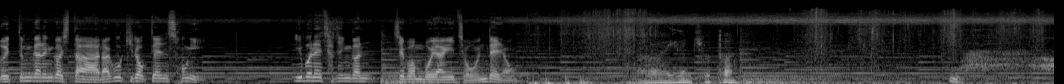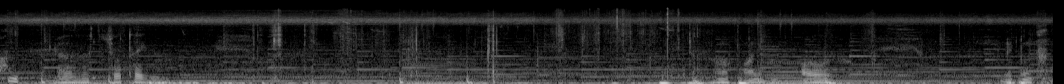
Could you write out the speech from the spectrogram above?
으뜸 가는 것이다 라고 기록된 송이. 이번에 찾은 건 제법 모양이 좋은데요. 아 이건 좋다. 아 좋다 이거. 어 아니 어우 일등품.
